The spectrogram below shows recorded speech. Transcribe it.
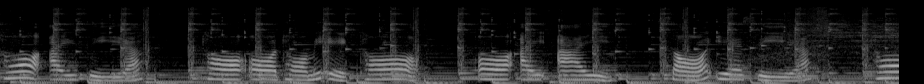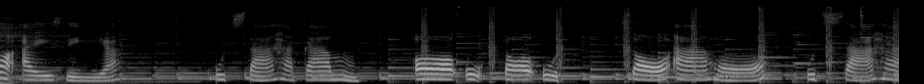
ท่อไอเสีย ออทอไม่เอกท่ออไอไอสอเอียเสีย ท่อไอเสีย อุตสาหกรรม ออุตออุดสออาหอ อุตสาหะ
